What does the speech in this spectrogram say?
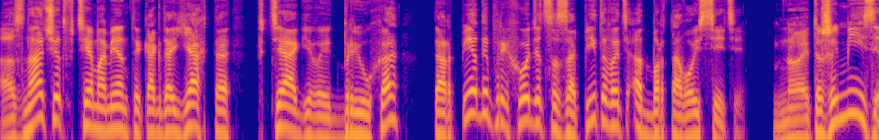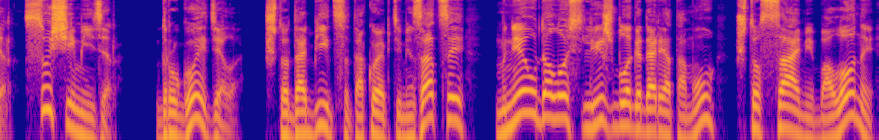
а значит, в те моменты, когда яхта втягивает брюхо, торпеды приходится запитывать от бортовой сети. Но это же мизер, сущий мизер. Другое дело, что добиться такой оптимизации мне удалось лишь благодаря тому, что сами баллоны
